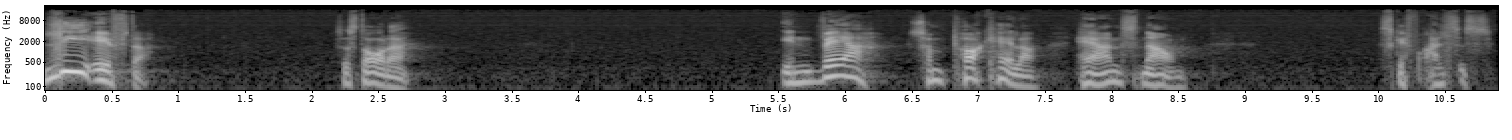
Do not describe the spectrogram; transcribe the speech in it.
Lige efter, så står der, en hver, som påkalder Herrens navn, skal frelses.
